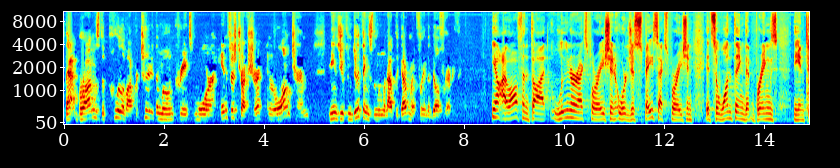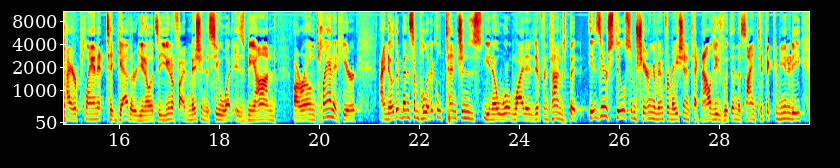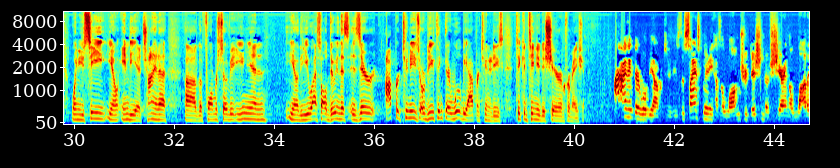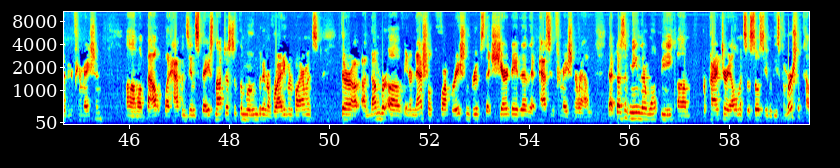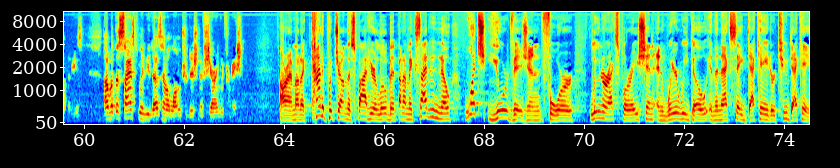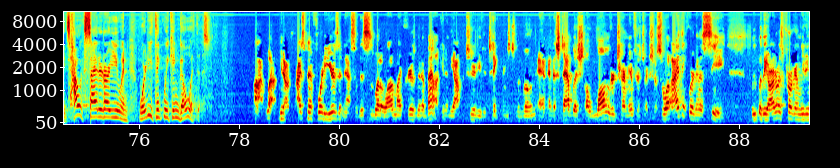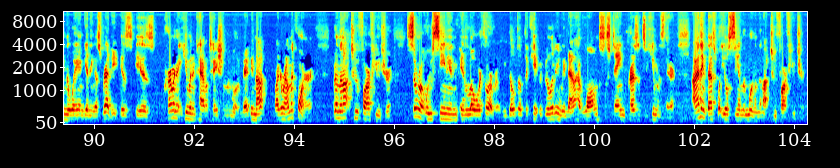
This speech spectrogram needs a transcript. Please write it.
That broadens the pool of opportunity at the moon, creates more infrastructure, and in the long term means you can do things on the moon without the government footing the bill for everything. You know, I've often thought lunar exploration or just space exploration, it's the one thing that brings the entire planet together. You know, it's a unified mission to see what is beyond our own planet here. I know there have been some political tensions, you know, worldwide at different times, but is there still some sharing of information and technologies within the scientific community when you see, you know, India, China, uh, the former Soviet Union, you know, the U.S. all doing this? Is there opportunities, or do you think there will be opportunities to continue to share information? I think there will be opportunities. The science community has a long tradition of sharing a lot of information um, about what happens in space, not just at the moon, but in a variety of environments. There are a number of international cooperation groups that share data, that pass information around. That doesn't mean there won't be um, proprietary elements associated with these commercial companies, uh, but the science community does have a long tradition of sharing information. All right, I'm going to kind of put you on the spot here a little bit, but I'm excited to know what's your vision for lunar exploration and where we go in the next, say, decade or two decades. How excited are you, and where do you think we can go with this? Uh, well, you know, I spent 40 years at NASA. This is what a lot of my career has been about, getting the opportunity to take things to the moon and, and establish a longer term infrastructure. So, what I think we're going to see with the Artemis program leading the way and getting us ready is, is permanent human habitation on the moon. Maybe not right around the corner, but in the not too far future. Similar to what we've seen in, in low Earth orbit. We built up the capability and we now have long sustained presence of humans there. I think that's what you'll see on the moon in the not too far future.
